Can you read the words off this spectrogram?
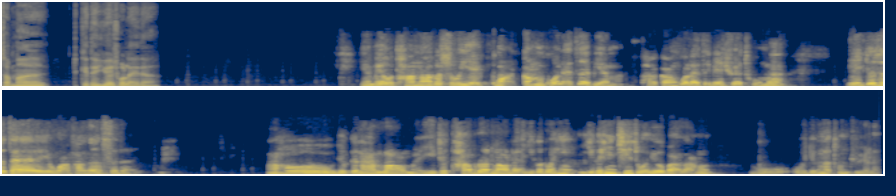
怎么给他约出来的？也没有，他那个时候也刚刚过来这边嘛，他刚过来这边学徒嘛，也就是在网上认识的，然后我就跟他唠嘛，也就差不多唠了一个多星一个星期左右吧，然后我我就跟他同居了。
